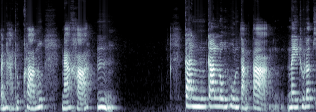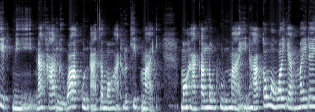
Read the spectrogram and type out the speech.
ปัญหาทุกครั้งนะคะ อืมการการลงทุนต่างๆในธุรกิจนี้นะคะ หรือว่าคุณอาจจะมองหาธุรกิจใหม่ มองหาการลงทุนใหม่นะคะ ก็มองว่ายังไม่ได้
